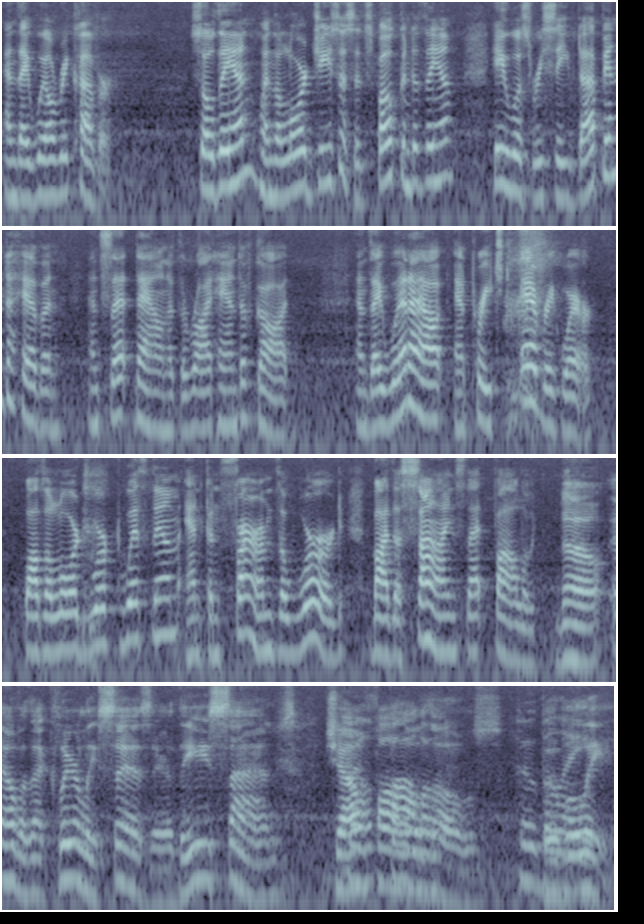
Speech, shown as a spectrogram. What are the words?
and they will recover. So then, when the Lord Jesus had spoken to them, he was received up into heaven and sat down at the right hand of God. And they went out and preached everywhere, while the Lord worked with them and confirmed the word by the signs that followed. Now, Elva, that clearly says there, these signs shall Will follow, those who who believe. believe.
